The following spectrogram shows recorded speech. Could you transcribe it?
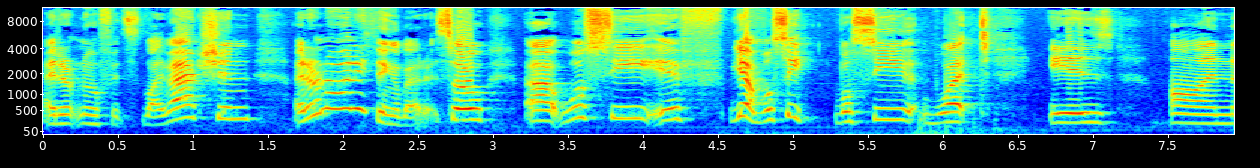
I don't know if it's live action. I don't know anything about it. So uh, we'll see if yeah we'll see we'll see what is on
